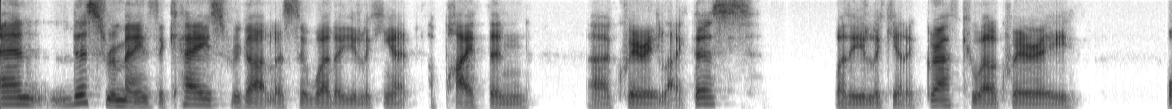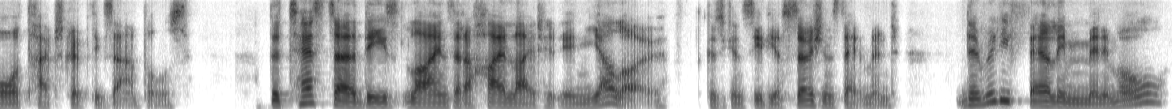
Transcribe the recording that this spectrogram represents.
And this remains the case regardless of whether you're looking at a Python uh, query like this, whether you're looking at a GraphQL query or TypeScript examples. The tests are these lines that are highlighted in yellow, because you can see the assertion statement. They're really fairly minimal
